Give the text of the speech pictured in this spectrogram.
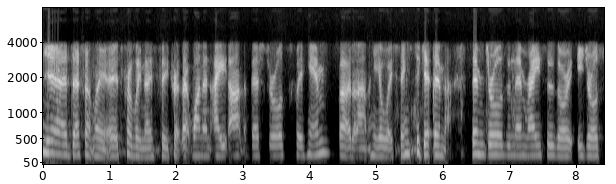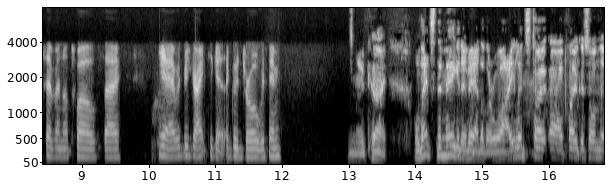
Yeah, definitely. It's probably no secret that one and eight aren't the best draws for him, but um, he always seems to get them them draws in them races, or he draws seven or twelve. So, yeah, it would be great to get a good draw with him. Okay, well that's the negative out of the way. Let's to, uh, focus on the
